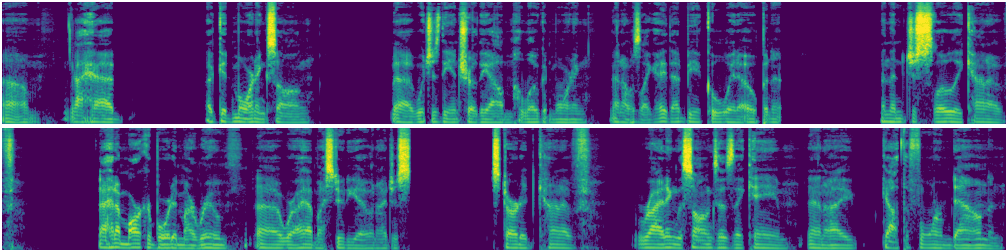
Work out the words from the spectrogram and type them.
Um I had a good morning song uh, which is the intro of the album Hello Good Morning and I was like, "Hey, that'd be a cool way to open it." And then it just slowly kind of I had a marker board in my room uh, where I had my studio and I just started kind of writing the songs as they came and I got the form down and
